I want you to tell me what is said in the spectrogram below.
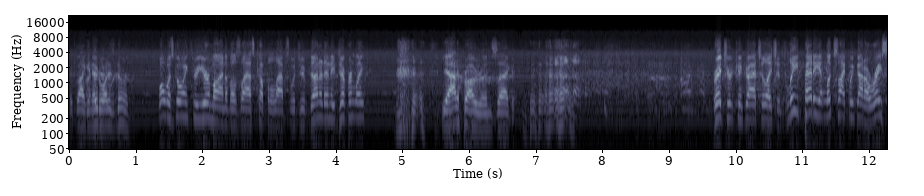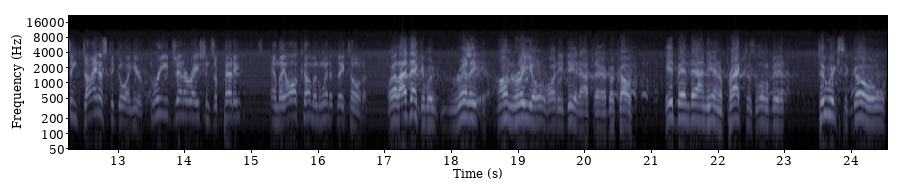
looked like he knew what he's doing. What was going through your mind on those last couple of laps? Would you have done it any differently? yeah, I'd have probably run second. Richard, congratulations. Lee Petty, it looks like we've got a racing dynasty going here. Three generations of Petty, and they all come and win at Daytona. Well, I think it was really unreal what he did out there because he'd been down here in a practice a little bit. Two weeks ago,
